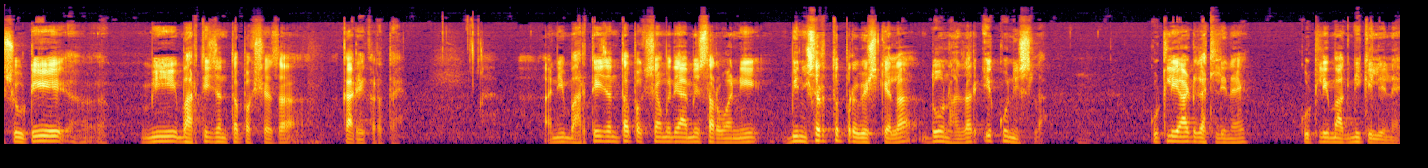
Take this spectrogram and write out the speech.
शेवटी मी भारतीय जनता पक्षाचा कार्यकर्ता आहे. आणि भारतीय जनता पक्षामध्ये आम्ही सर्वांनी बिनशर्त प्रवेश केला दोन हजार एकोणीसला. कुठली आट घातली नाही कुठली मागणी केली नाही.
